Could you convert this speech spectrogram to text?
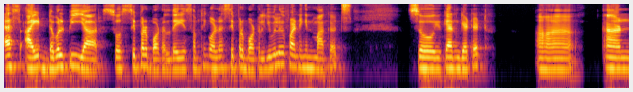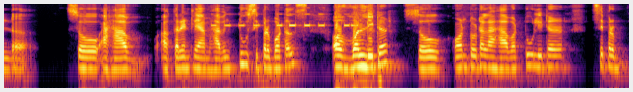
S I double P R. So sipper bottle. There is something called a sipper bottle. You will be finding in markets. So you can get it. Uh, and uh, so I have uh, currently I'm having two sipper bottles of one liter. So on total I have a two liter sipper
